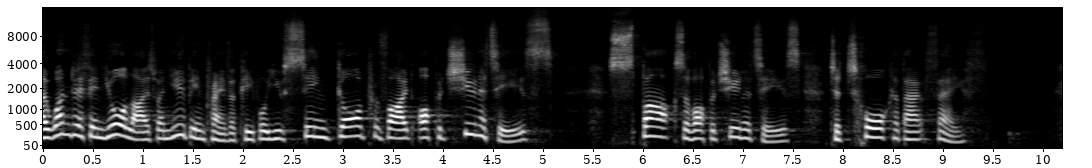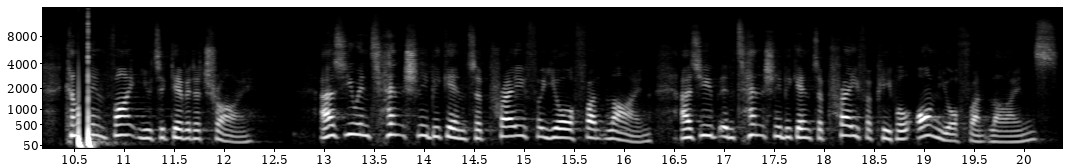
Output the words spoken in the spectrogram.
I wonder if in your lives, when you've been praying for people, you've seen God provide opportunities, sparks of opportunities to talk about faith. Can I invite you to give it a try? As you intentionally begin to pray for your front line, as you intentionally begin to pray for people on your front lines,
